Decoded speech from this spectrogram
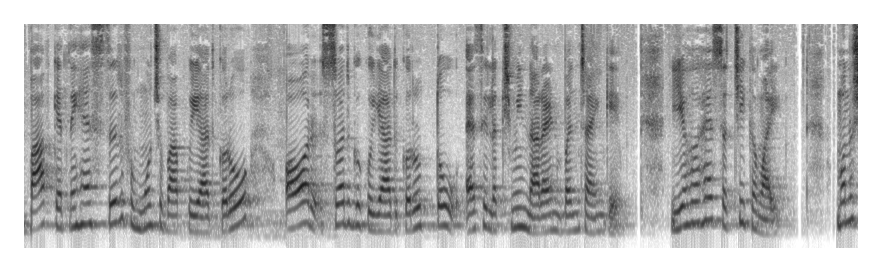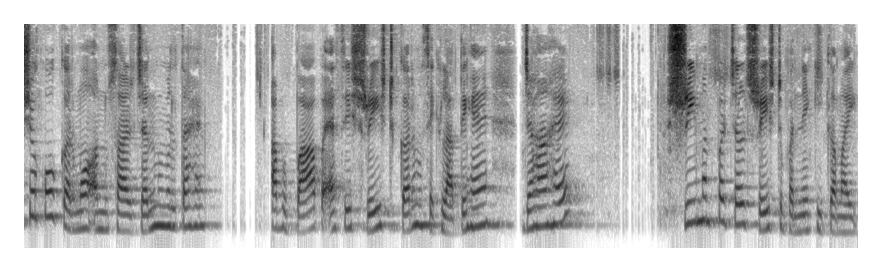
बाप कहते हैं, सिर्फ़ मुझ बाप को याद करो और स्वर्ग को याद करो तो ऐसे लक्ष्मी नारायण बन जाएँगे। यह है सच्ची कमाई। मनुष्य को कर्मों अनुसार जन्म मिलता है। अब बाप ऐसे श्रेष्ठ कर्म सिखलाते हैं, जहाँ है श्रीमत पर चल श्रेष्ठ बनने की कमाई।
